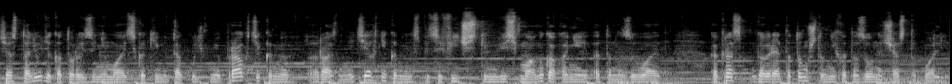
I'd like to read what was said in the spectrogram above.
Часто люди, которые занимаются какими-то оккультными практиками, разными техниками специфическими весьма, ну как они это называют, как раз говорят о том, что у них эта зона часто болит.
